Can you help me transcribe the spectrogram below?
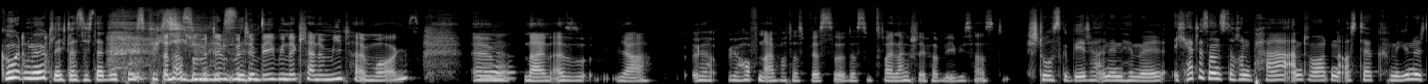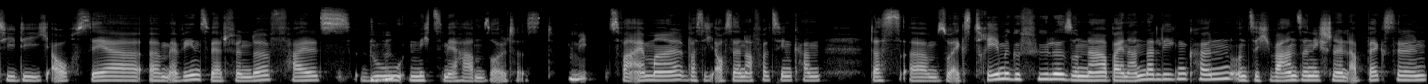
gut möglich, dass ich da die Perspektive Dann hast du mit dem, mit dem. Baby eine kleine Me-Time morgens. Ähm, Ja. Nein, also ja, wir, wir hoffen einfach das Beste, dass du zwei Langschläferbabys hast. Stoßgebete an den Himmel. Ich hätte sonst noch ein paar Antworten aus der Community, die ich auch sehr ähm, erwähnenswert finde, falls du nichts mehr haben solltest. Nee. Zwar einmal, was ich auch sehr nachvollziehen kann, dass ähm, so extreme Gefühle so nah beieinander liegen können und sich wahnsinnig schnell abwechseln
